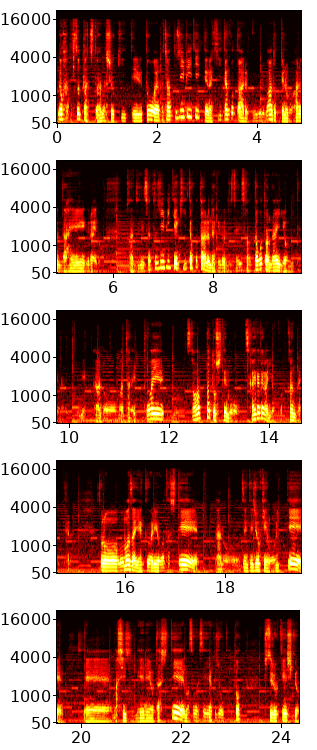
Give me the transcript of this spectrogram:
の人たちと話を聞いていると、やっぱチャット GPT っていうのは聞いたことある、Google バードっていうのもあるんだ、へえ、ぐらいの感じで、チャット GPT は聞いたことあるんだけど、実際に触ったことはないよ、みたいなね。あの、まあ、ただ、とはいえ、触ったとしても、使い方がよくわかんないみたいな。その、まずは役割を渡して、あの、前提条件を置いて、えー、まあ、指示、命令を出して、まあ、そこに制約条件と出力形式を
